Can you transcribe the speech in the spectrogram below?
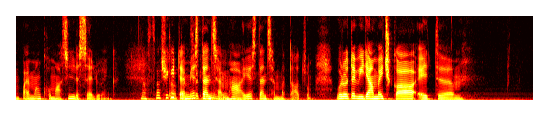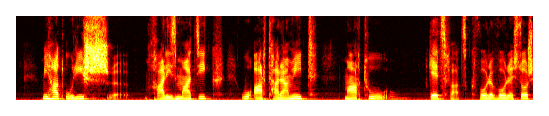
անպայման քո մասին լսելու ենք։ Աստված Չգիտեմ, ես տենց եմ, հա, ես տենց եմ մտածում, որովհետև իր մեջ կա այդ մի հատ ուրիշ խարիզմատիկ ու արդարամիտ մարդու կեցվածք, որը որ այսօր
